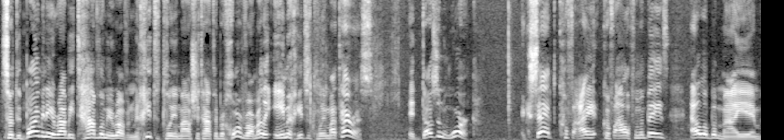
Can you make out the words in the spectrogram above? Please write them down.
So the boy mene Rabbi Tavla mi Ravin mechitza tli mal shetata bechorva amarli e mechitza materas. It doesn't work. Except kuf ay- kuf alef from a base ela b'mayim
